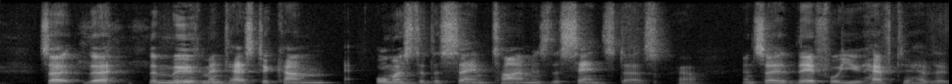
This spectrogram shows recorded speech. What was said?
so the the movement has to come almost at the same time as the sense does. Yeah. And so therefore you have to have a,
